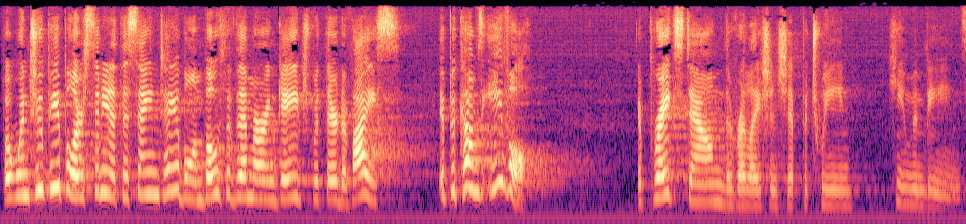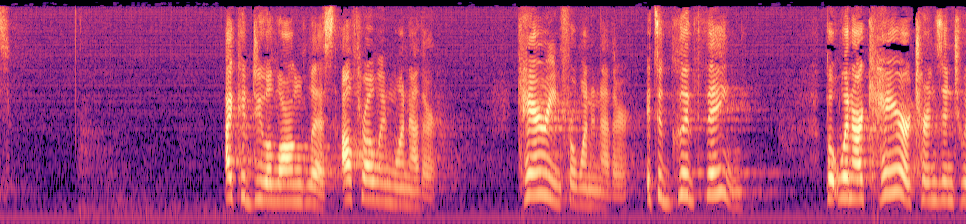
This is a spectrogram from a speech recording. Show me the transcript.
But when two people are sitting at the same table and both of them are engaged with their device, it becomes evil. It breaks down the relationship between human beings. I could do a long list. I'll throw in one other. Caring for one another. It's a good thing. But when our care turns into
